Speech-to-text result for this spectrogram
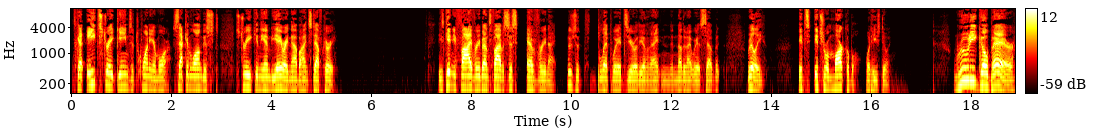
It's got eight straight games of 20 or more. Second longest streak in the NBA right now behind Steph Curry. He's getting you five rebounds, five assists every night. There's a blip where he had zero the other night, and another night where he had seven. But really, it's it's remarkable what he's doing. Rudy Gobert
